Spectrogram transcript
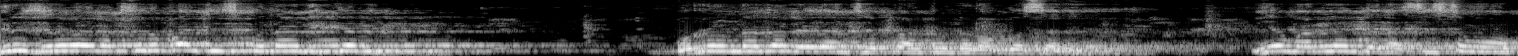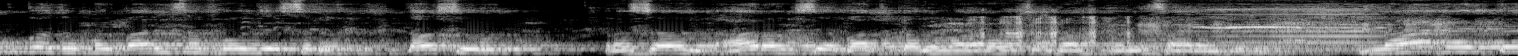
ఈరోజు ఇరవై లక్షల రూపాయలు తీసుకున్నా నీకేమి? బుర్ర ఉన్నదా లేదా అని చెప్పి అంటుంటాను ఒక్కోసారి. ఏమనలేం కదా సిస్టమ్ ఒప్పుకోదు మళ్ళీ భారీ సార్ ఫోన్ చేస్తాడు దాసు ప్రశాంత్ ఆరామ్సే బాతుతారు ఆరాంసే బాతుతారు సార్ అంటాడు నాకైతే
